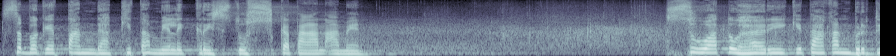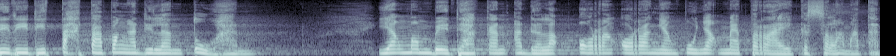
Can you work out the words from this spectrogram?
Sebagai tanda kita milik Kristus. Katakan amin. Suatu hari kita akan berdiri di tahta pengadilan Tuhan yang membedakan adalah orang-orang yang punya meterai keselamatan.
